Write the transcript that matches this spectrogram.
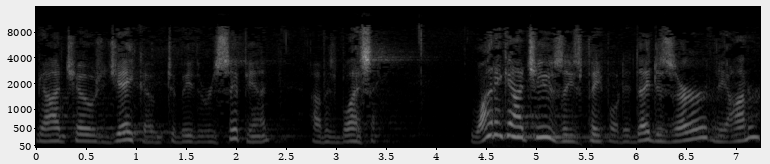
God chose Jacob to be the recipient of his blessing. Why did God choose these people? Did they deserve the honor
